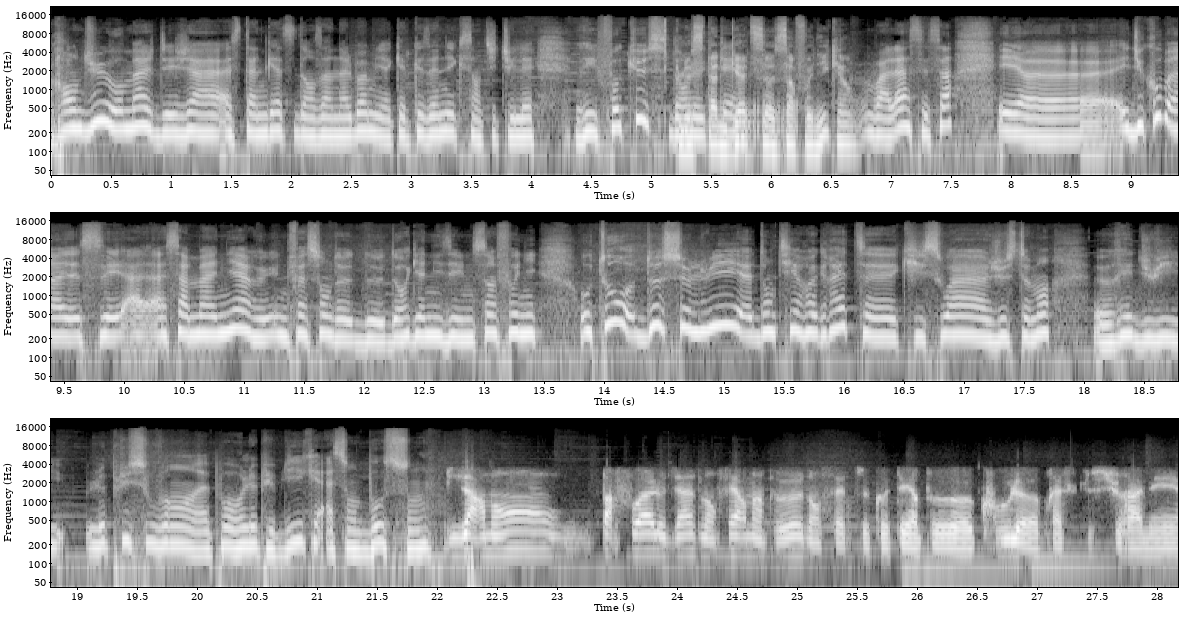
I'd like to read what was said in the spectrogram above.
rendu hommage déjà à Stan Getz dans un album il y a quelques années qui s'intitulait Refocus. Dans le Stan Getz symphonique. Hein. Voilà, c'est ça. Et, et, du coup, bah, c'est à, sa manière une façon de, de d'organiser une symphonie autour de celui dont il regrette euh, qu'il soit justement euh, réduit le plus souvent euh, pour le public à son beau son. Bizarrement, parfois le jazz l'enferme un peu dans cette côté un peu cool, presque suranné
